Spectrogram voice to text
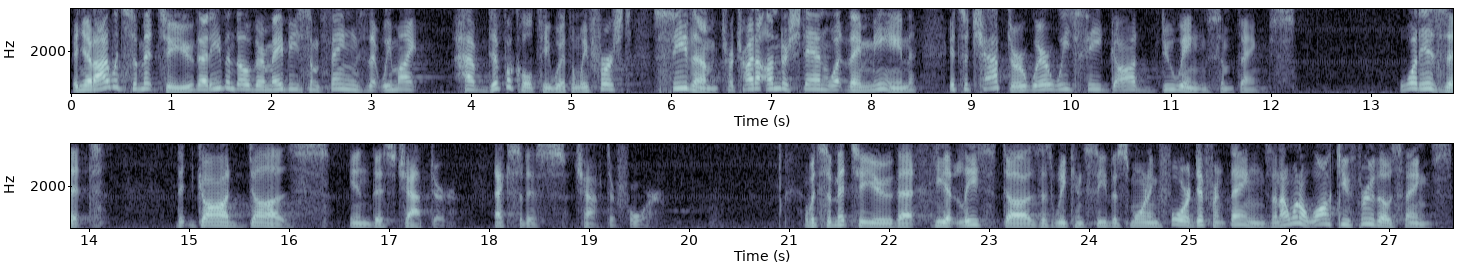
And yet, I would submit to you that even though there may be some things that we might have difficulty with when we first see them, to try to understand what they mean, it's a chapter where we see God doing some things. What is it that God does in this chapter? Exodus chapter 4. I would submit to you that he at least does, as we can see this morning, four different things. And I want to walk you through those things.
